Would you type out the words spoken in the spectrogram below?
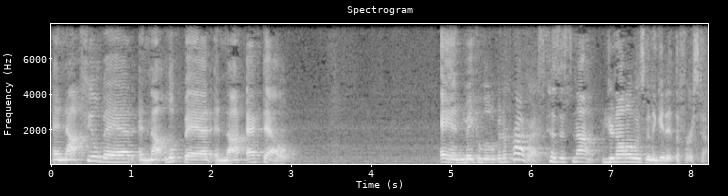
and not feel bad and not look bad and not act out and make a little bit of progress because it's not, you're not always going to get it the first time.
